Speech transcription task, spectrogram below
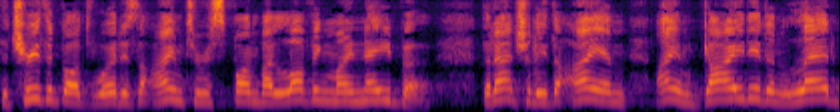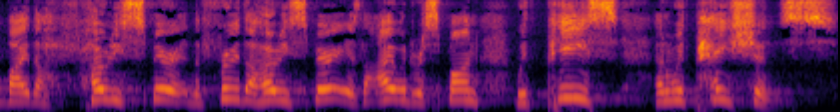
the truth of God's word is that I am to respond by loving my neighbor. That actually that I am, I am guided and led by the Holy Spirit. And the fruit of the Holy Spirit is that I would respond with peace and with patience.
